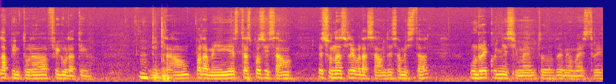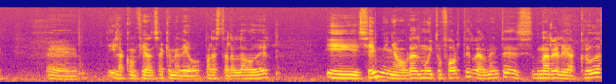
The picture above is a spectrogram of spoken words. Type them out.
a pintura figurativa. Então, para mim, esta exposição é uma celebração dessa amistade, um reconhecimento de meu mestre eh, e a confiança que me deu para estar ao lado dele. E sim, minha obra é muito forte, realmente é uma realidade cruda.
